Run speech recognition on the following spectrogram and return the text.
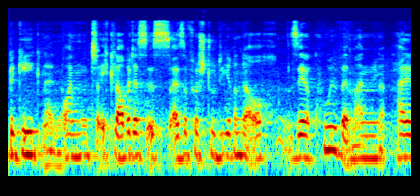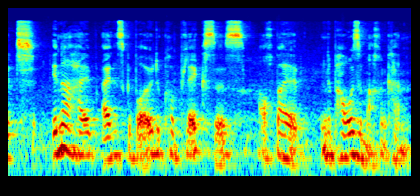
begegnen. Und ich glaube, das ist also für Studierende auch sehr cool, wenn man halt innerhalb eines Gebäudekomplexes auch mal eine Pause machen kann.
